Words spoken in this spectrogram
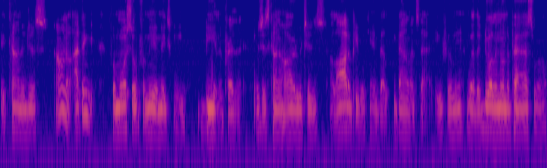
It kind of just I don't know. I think for more so for me, it makes me be in the present, which is kind of hard. Which is a lot of people can't ba- balance that. You feel me? Whether dwelling on the past or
